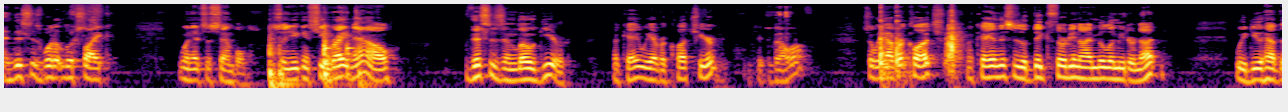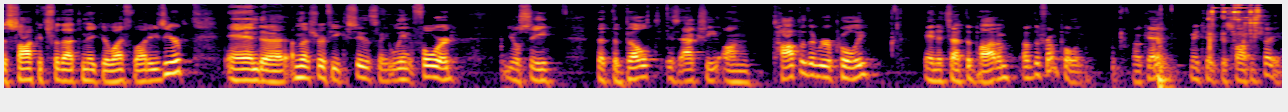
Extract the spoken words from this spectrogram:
and this is what it looks like when it's assembled. So you can see right now, this is in low gear, okay? We have a clutch here. Take the bell off. So we have our clutch, okay, and this is a big 39 millimeter nut. We do have the sockets for that to make your life a lot easier. And uh, I'm not sure if you can see this, when you lean it forward, you'll see that the belt is actually on top of the rear pulley and it's at the bottom of the front pulley. Okay, let me take this off and show you.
